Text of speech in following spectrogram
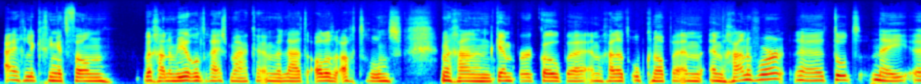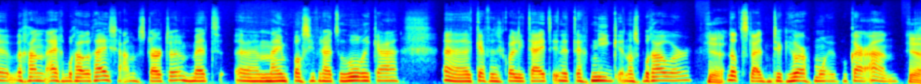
eigenlijk ging het van, we gaan een wereldreis maken en we laten alles achter ons. We gaan een camper kopen en we gaan het opknappen en, en we gaan ervoor. Uh, tot, nee, uh, we gaan een eigen brouwerij samen starten met uh, mijn passie vanuit de horeca. Kevin's kwaliteit in de techniek en als brouwer. Ja. Dat sluit natuurlijk heel erg mooi op elkaar aan. Ja.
